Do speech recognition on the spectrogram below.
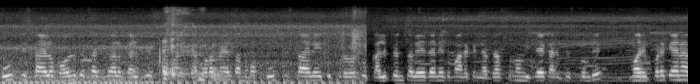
పూర్తి స్థాయిలో మౌలిక సదుపాయాలు కల్పిస్తామని చెప్పడమే తప్ప పూర్తి స్థాయిలో అయితే ఇప్పటి వరకు కల్పించలేదనేది మనకి నిదర్శనం. ఇదే కనిపిస్తుంది. మరి ఇప్పటికైనా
